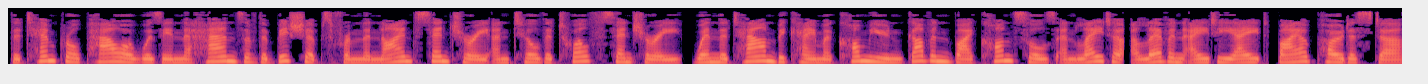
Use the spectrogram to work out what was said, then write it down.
The temporal power was in the hands of the bishops from the 9th century until the 12th century, when the town became a commune governed by consuls and later 1188 by a podesta.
